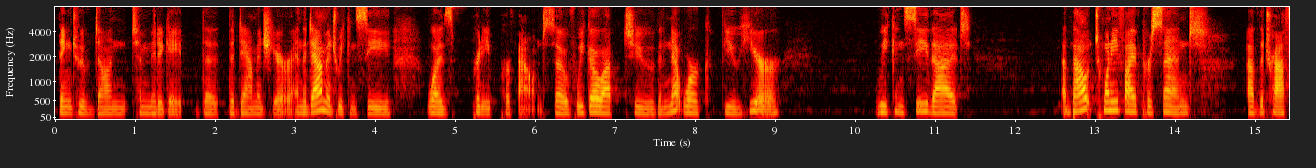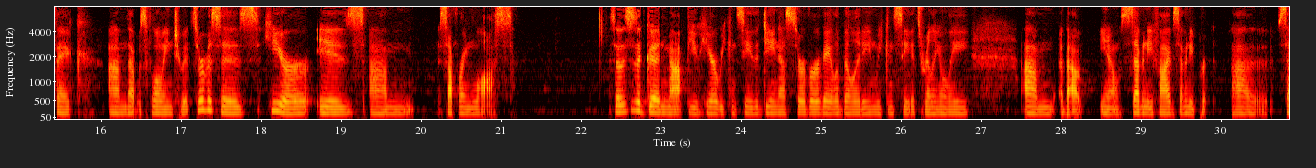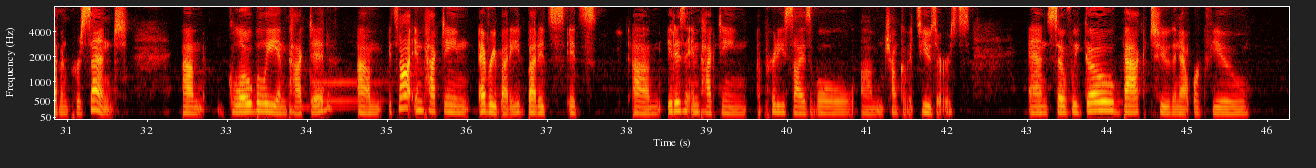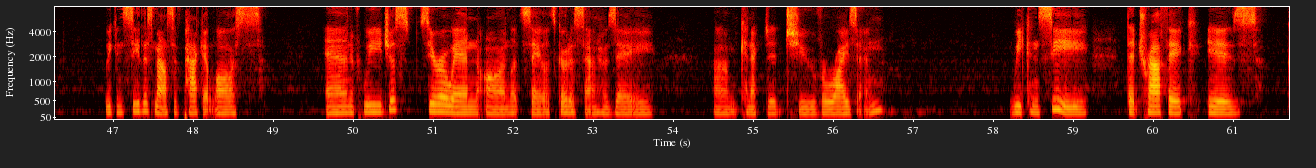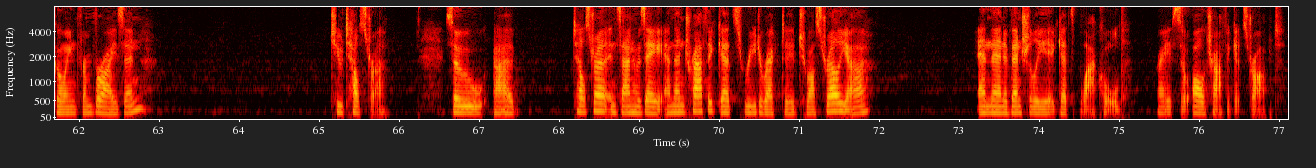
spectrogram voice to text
thing to have done to mitigate the, the damage here. And the damage we can see was pretty profound. So if we go up to the network view here, we can see that about 25% of the traffic um, that was flowing to its services here is um, suffering loss. So this is a good map view here. We can see the DNS server availability and we can see it's really only um, about, you know, 75, 70, uh, 7% um, globally impacted. Um, it's not impacting everybody, but it's, it's, um, it is impacting a pretty sizable chunk of its users. And so if we go back to the network view, we can see this massive packet loss and if we just zero in on, let's say, let's go to San Jose um, connected to Verizon, we can see that traffic is going from Verizon to Telstra. So uh, Telstra in San Jose, and then traffic gets redirected to Australia, and then eventually it gets black holed, right? So all traffic gets dropped.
